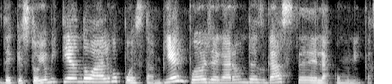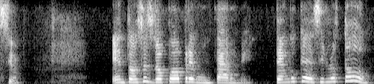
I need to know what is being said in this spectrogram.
de que estoy omitiendo algo, pues también puedo llegar a un desgaste de la comunicación. Entonces yo puedo preguntarme, ¿tengo que decirlo todo?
